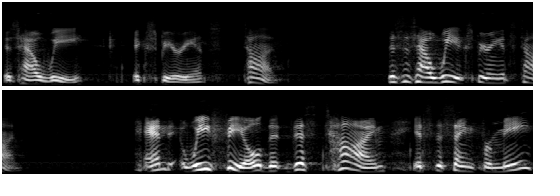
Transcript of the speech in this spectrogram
is how we experience time. This is how we experience time. And we feel that this time, it's the same for me,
